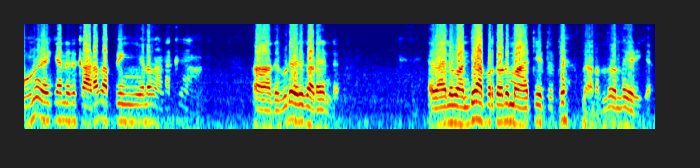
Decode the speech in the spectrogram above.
ഊണ് കഴിക്കാൻ ഒരു കട തപ്പി ഇങ്ങനെ നടക്കുകയാണ്. ആ അതിവിടെ ഒരു കടയുണ്ട്. ഏതായാലും വണ്ടി അപ്പുറത്തോട്ട് മാറ്റിയിട്ടിട്ട് നടന്നു വന്ന് കഴിക്കാം.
